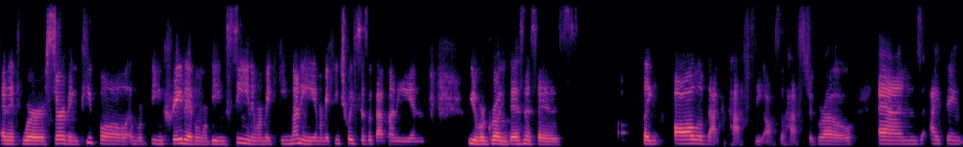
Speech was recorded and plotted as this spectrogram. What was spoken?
And if we're serving people and we're being creative and we're being seen and we're making money and we're making choices with that money and you know we're growing businesses, like all of that capacity also has to grow. And I think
